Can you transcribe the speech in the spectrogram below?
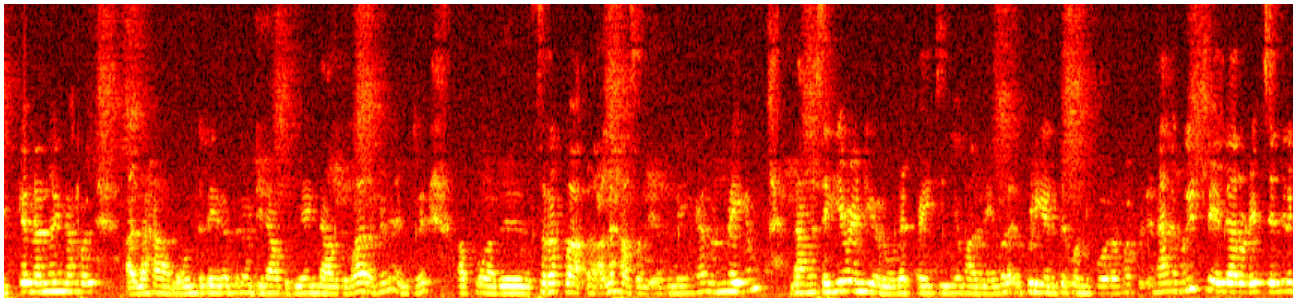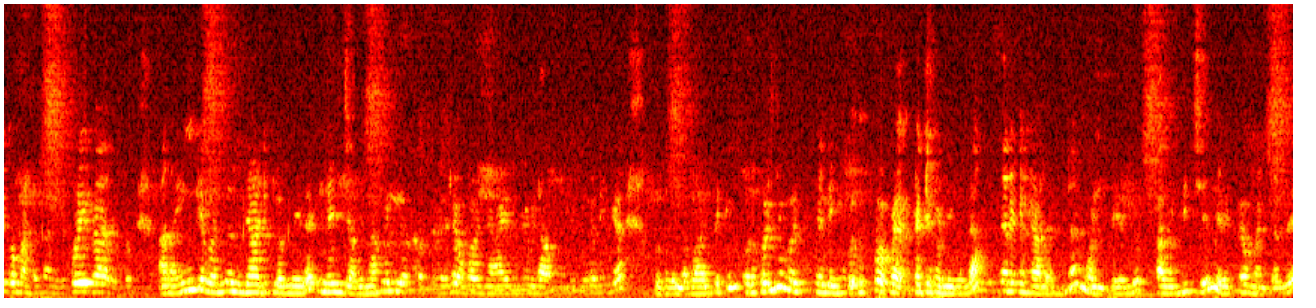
மிக்க நன்றி நகல் அழகா அந்த ஒன்றுல இருந்து நூற்றி நாற்பத்தி ஐந்தாவது வாரம் என்று அப்போ அது சிறப்பா அழகா சொல்லியது நீங்கள் உண்மையும் நாங்க செய்ய வேண்டிய ஒரு உடற்பயிற்சியும் அதனை எவ்வளவு எப்படி எடுத்து கொண்டு போறோமோ எப்படி- நாங்க வீட்டுல எல்லாரோடையும் செஞ்சிருக்க மாட்டோம் நாங்க குறைவா இருக்கும் ஆனா இங்க வந்து அந்த ஞாயிற்றுக்கிழமையில இணைஞ்சு அது நகல் பொறுத்தவரை ஒவ்வொரு ஞாயிறுமே விடாமல் இருக்கிறீங்க முதல்ல வாழ்த்துக்கள் ஒரு கொஞ்சம் கொஞ்சம் நீங்க இப்போ கற்றுக்கொண்டீங்கன்னா வருங்காலத்துல மொழிபெயர்ந்து அது நிச்சயம் இருக்க மாட்டது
